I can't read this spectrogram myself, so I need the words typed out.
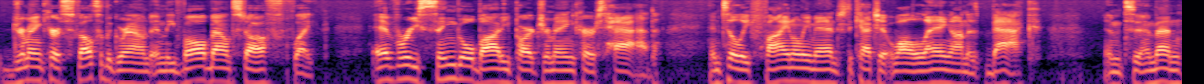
Jermaine Kearse fell to the ground, and the ball bounced off like every single body part Jermaine Kearse had until he finally managed to catch it while laying on his back. And, and then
